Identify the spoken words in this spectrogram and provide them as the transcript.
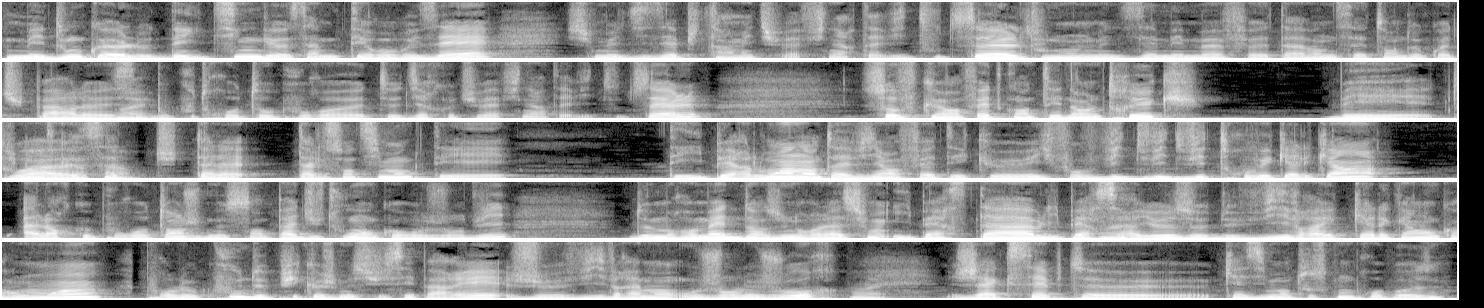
mais donc, euh, le dating, euh, ça me terrorisait. Je me disais, putain, mais tu vas finir ta vie toute seule. Tout le monde me disait, mais meuf, euh, t'as 27 ans, de quoi tu parles? Ouais. C'est beaucoup trop tôt pour euh, te dire que tu vas finir ta vie toute seule. Sauf que en fait, quand t'es dans le truc, ben toi, ça, ça. tu t'as, la- t'as le sentiment que t'es t'es hyper loin dans ta vie en fait et que il faut vite, vite, vite trouver quelqu'un. Alors que pour autant, je me sens pas du tout encore aujourd'hui de me remettre dans une relation hyper stable, hyper Ouais. sérieuse, de vivre avec quelqu'un encore moins. Pour le coup, depuis que je me suis séparée, je vis vraiment au jour le jour. Ouais. J'accepte euh, quasiment tout ce qu'on me propose.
